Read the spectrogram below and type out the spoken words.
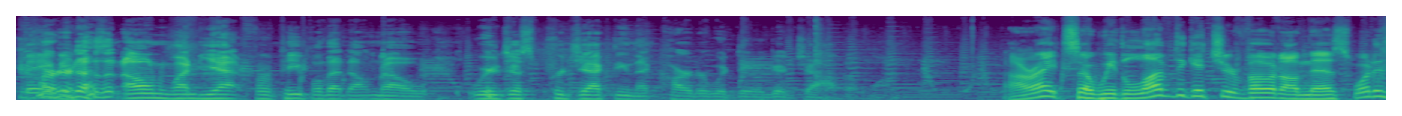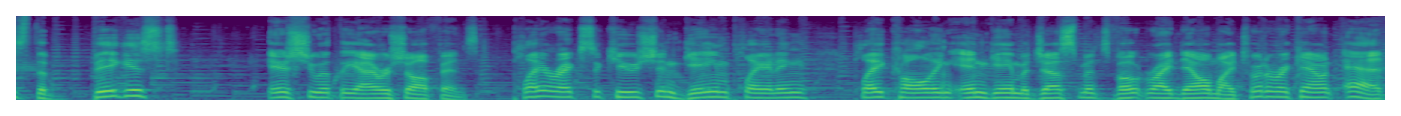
Carter doesn't own one yet for people that don't know. We're just projecting that Carter would do a good job at one. All right, so we'd love to get your vote on this. What is the biggest issue with the Irish offense? Player execution, game planning, play calling, in game adjustments. Vote right now on my Twitter account at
